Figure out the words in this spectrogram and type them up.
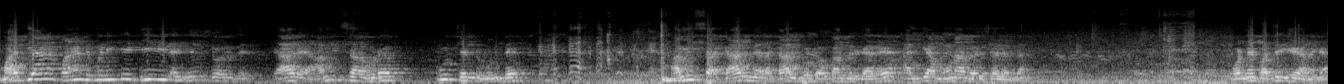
மத்தியானம் பன்னெண்டு மணிக்கு டிவியில நியூஸ் வருது. யாரு? அமித்ஷா கூட பூச்செண்டு கொடுத்து. அமித்ஷா கால் மேல கால் போட்டு உட்காந்துருக்காரு ஐயா மூணாவது வரிசையில் இல்லை. உடனே பத்திரிகைக்காரங்க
